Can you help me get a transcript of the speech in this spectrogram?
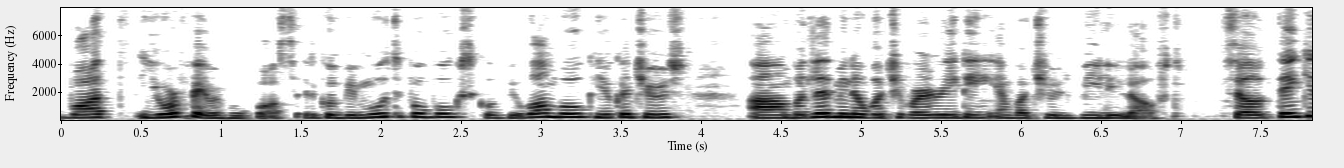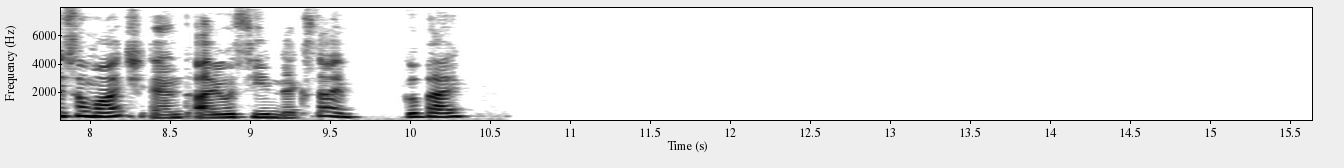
what your favorite book was. It could be multiple books, it could be one book, you can choose. Um, but let me know what you were reading and what you really loved. So thank you so much and I will see you next time. Goodbye.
